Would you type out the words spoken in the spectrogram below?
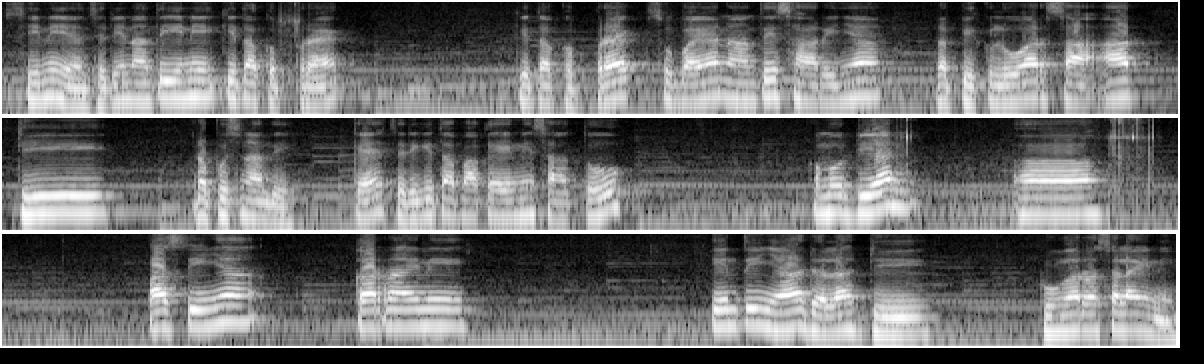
sini ya. Jadi nanti ini kita geprek kita geprek supaya nanti sarinya lebih keluar saat direbus nanti. Oke jadi kita pakai ini satu. Kemudian eh, pastinya karena ini intinya adalah di bunga rosella ini.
